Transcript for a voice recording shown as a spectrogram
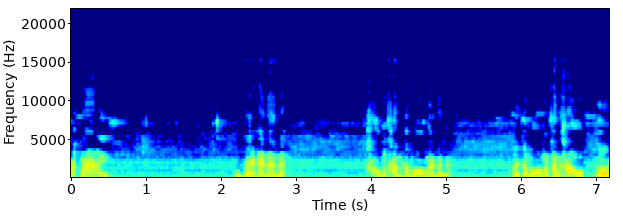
มากมาย พูดไปแค่นั้นน่ะ เขามันขั้นสมองอันนั้นน่ะเอ้ยสมองมันขั้นเขา เออ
